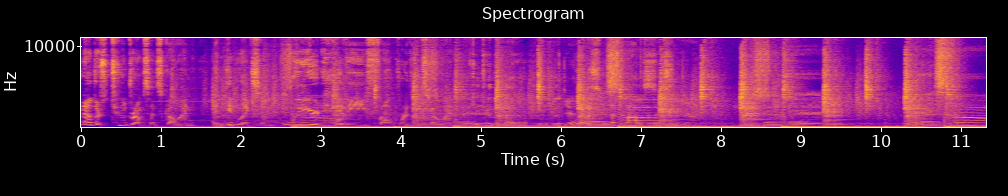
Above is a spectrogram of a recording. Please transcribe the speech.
now there's two drum sets going and hmm. getting like some weird heavy funk rhythms going. Can you turn the volume up a little bit? yeah, that's positive When I saw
